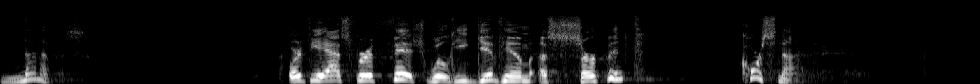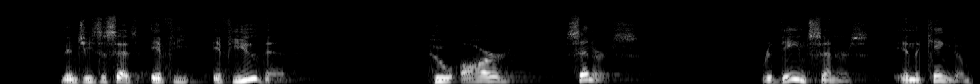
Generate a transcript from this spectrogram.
none of us. Or if he asks for a fish, will he give him a serpent? Of course not. Then Jesus says, if, he, if you then, who are sinners, redeemed sinners in the kingdom,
